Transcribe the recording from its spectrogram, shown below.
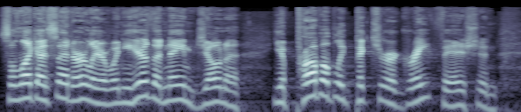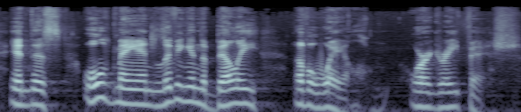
So, like I said earlier, when you hear the name Jonah, you probably picture a great fish and, and this old man living in the belly of a whale or a great fish.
